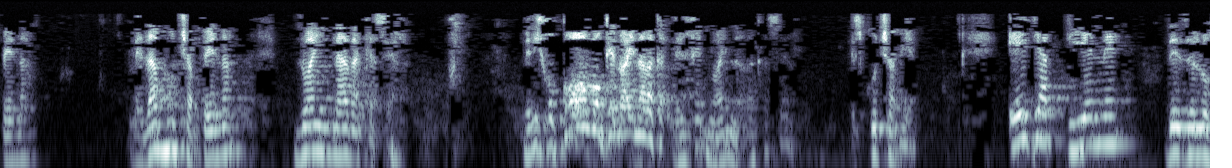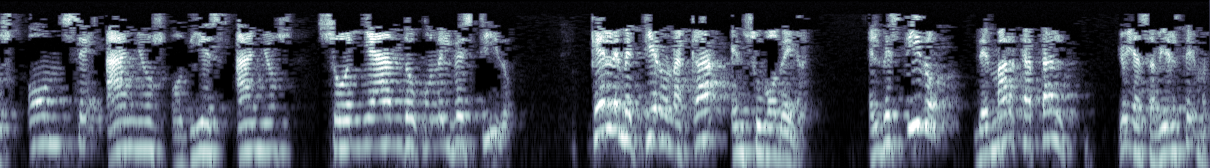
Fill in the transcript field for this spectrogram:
pena, me da mucha pena, no hay nada que hacer. Me dijo, ¿cómo que no hay nada que hacer? Le dije, no hay nada que hacer. Escucha bien. Ella tiene desde los 11 años o 10 años soñando con el vestido. ¿Qué le metieron acá en su bodega? El vestido de marca tal. Yo ya sabía el tema.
